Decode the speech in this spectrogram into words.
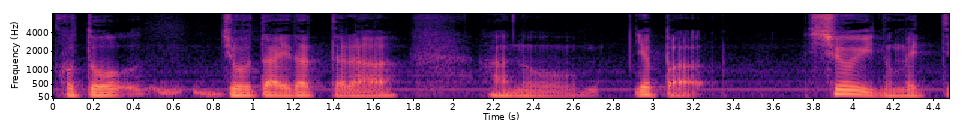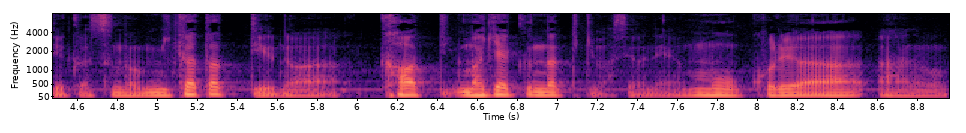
こと状態だったらあのやっぱ周囲の目っていうかその見方っていうのは変わって真逆になってきますよね。もうこれはあの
